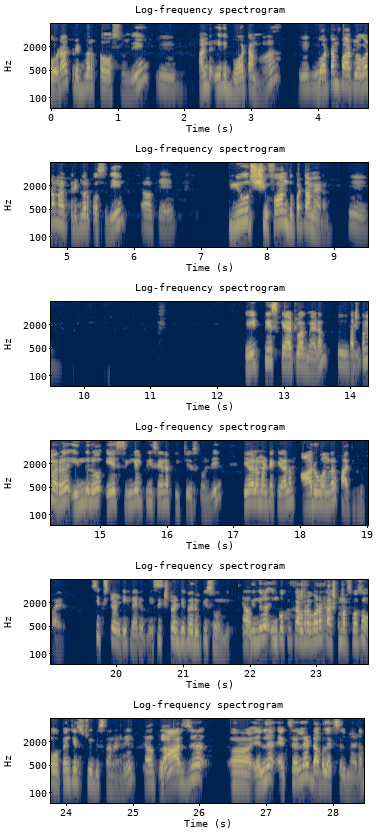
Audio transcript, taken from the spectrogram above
కూడా థ్రెడ్ వర్క్తో వస్తుంది. ఉమ్. అండ్ ఇది బాటమ్. బాటమ్ పార్ట్లో కూడా మనకి థ్రెడ్ వర్క్ వస్తుంది. Okay. Pure chiffon dupatta madam. Um. Eight piece catalogue madam. Customer ఇందులో ఏ సింగిల్ పీస్ అయినా పిక్ చేసుకోండి. కేవలం అంటే కేవలం ఆరు వందల పాతిక రూపాయలు. Six twenty five rupees. Six twenty five rupees ఉంది. ఇందులో ఇంకొక కలర్ కూడా కస్టమర్స్ కోసం ఓపెన్ చేసి చూపిస్తానండి. Large L XL double XL madam.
